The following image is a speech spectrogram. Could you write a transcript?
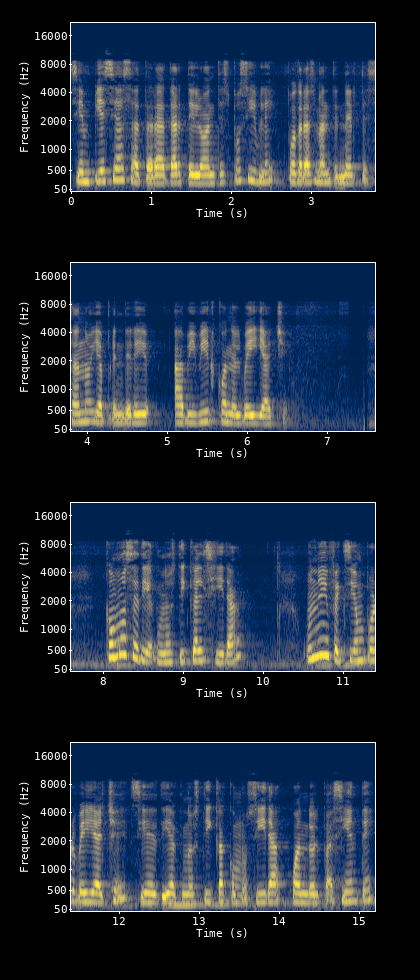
Si empiezas a tratarte lo antes posible, podrás mantenerte sano y aprender a vivir con el VIH. ¿Cómo se diagnostica el SIDA? Una infección por VIH se diagnostica como SIDA cuando el paciente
